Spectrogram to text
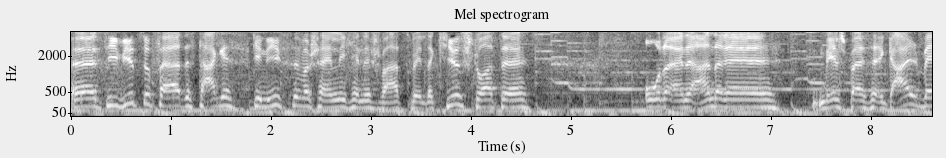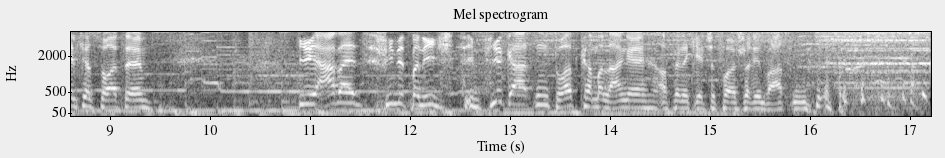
Äh, Die wird zur Feier des Tages genießen wahrscheinlich eine Schwarzwälder Kirschtorte oder eine andere Mehlspeise, egal welcher Sorte. Ihre Arbeit findet man nicht im Tiergarten, dort kann man lange auf eine Gletscherforscherin warten.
